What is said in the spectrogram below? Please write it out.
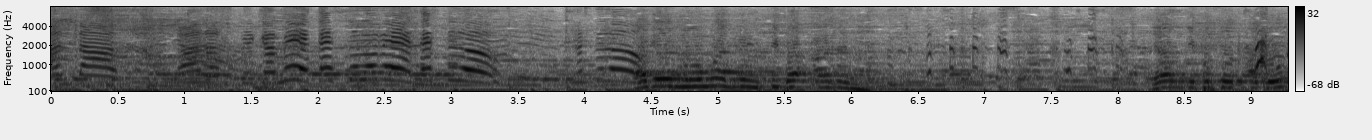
Mantap. Ada speaker, Mi. Tes dulu. Tes dulu. Tes dulu. Ada umuman ng tibaan yang diputus agung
